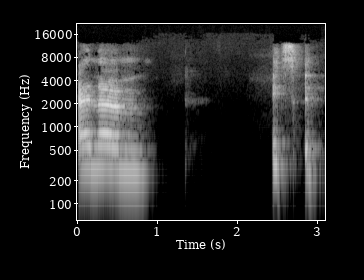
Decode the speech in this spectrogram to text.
and um, it's it,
